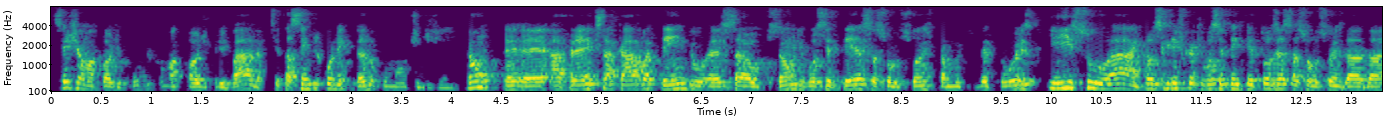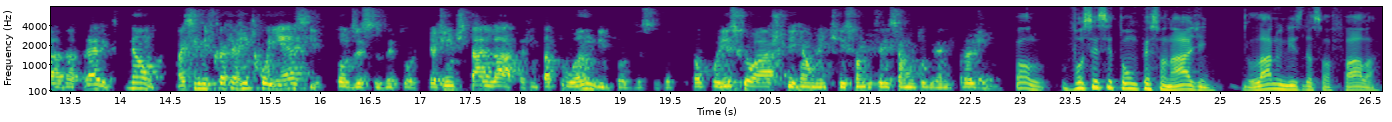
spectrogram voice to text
Seja uma cloud pública, uma cloud privada, você está sempre conectando com um monte de gente. Então, é, é a Trellix acaba tendo essa opção de você ter essas soluções para muitos vetores, e isso, ah, então significa que você tem que ter todas essas soluções da, da, da? Não, mas significa que a gente conhece todos esses vetores, que a gente está lá, a gente está atuando em todos esses vetores. Então, por isso que eu acho que realmente isso é um diferencial muito grande para a gente. Paulo, você citou um personagem lá no início da sua fala,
